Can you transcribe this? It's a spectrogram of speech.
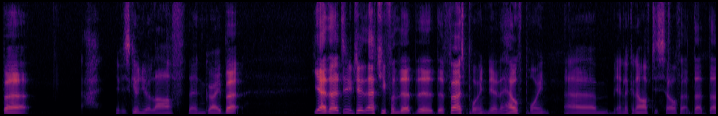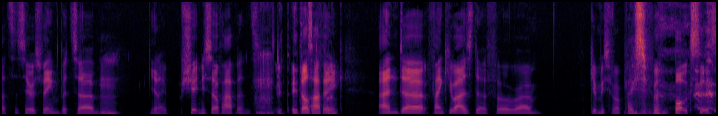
but if it's giving you a laugh, then great. But yeah, that actually from the, the, the first point, you know, the health point, um, and looking after yourself, that, that that's a serious thing. But um, Hmm. you know, shitting yourself happens. It, it does I happen. think. And uh, thank you, Asda, for um, giving me some replacement boxes,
